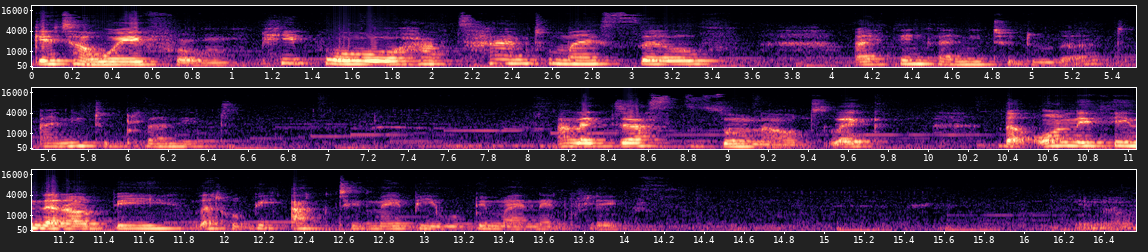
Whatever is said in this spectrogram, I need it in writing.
get away from people have time to myself. I think i need to do that. I need to plan it and like just zone out. Like the only thing that i would be that would be active maybe would be my netflix. You know?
